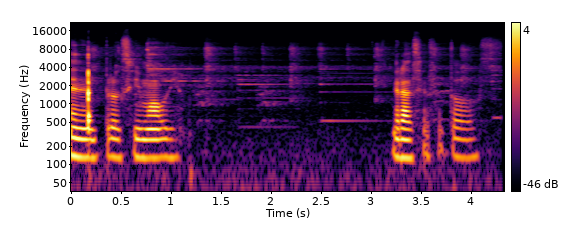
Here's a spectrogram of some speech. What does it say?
en el próximo audio. Gracias a todos.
